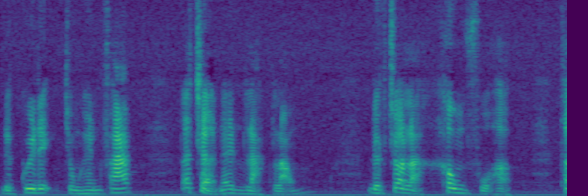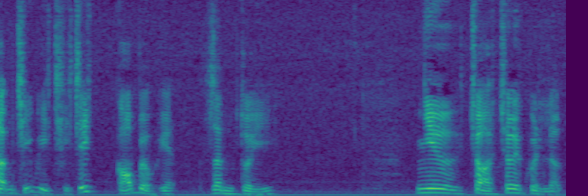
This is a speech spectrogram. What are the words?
được quy định trong hiến pháp đã trở nên lạc lõng, được cho là không phù hợp, thậm chí bị chỉ trích có biểu hiện dân túy. Như trò chơi quyền lực,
